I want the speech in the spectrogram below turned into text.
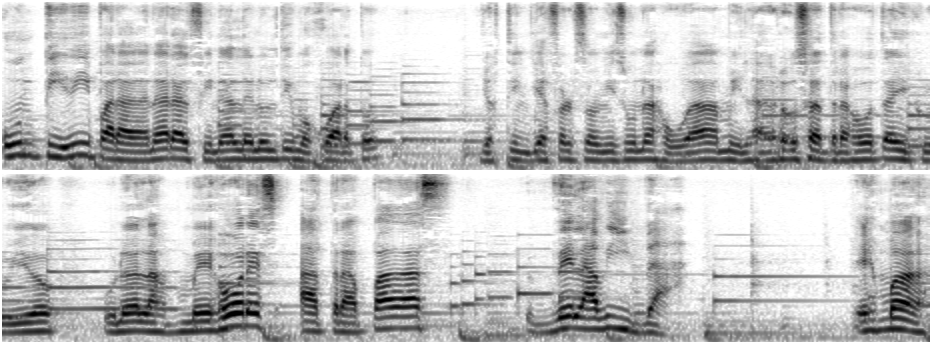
un TD para ganar al final del último cuarto. Justin Jefferson hizo una jugada milagrosa tras otra, incluido una de las mejores atrapadas de la vida. Es más,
